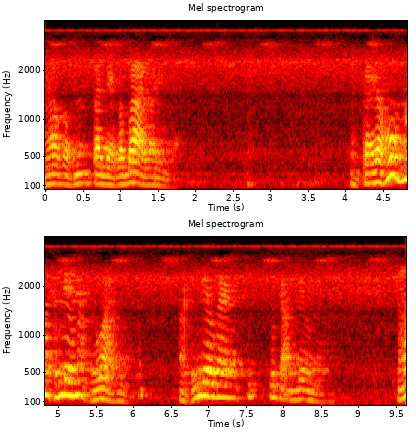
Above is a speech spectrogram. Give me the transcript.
เราก็มันไปแดดบ้าๆเราเลยแต่เราโอ้มาถึงเดียวนะหรือว่ามาถึงเดียวกันทุกอย่างเดียวเลยอ๋อ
